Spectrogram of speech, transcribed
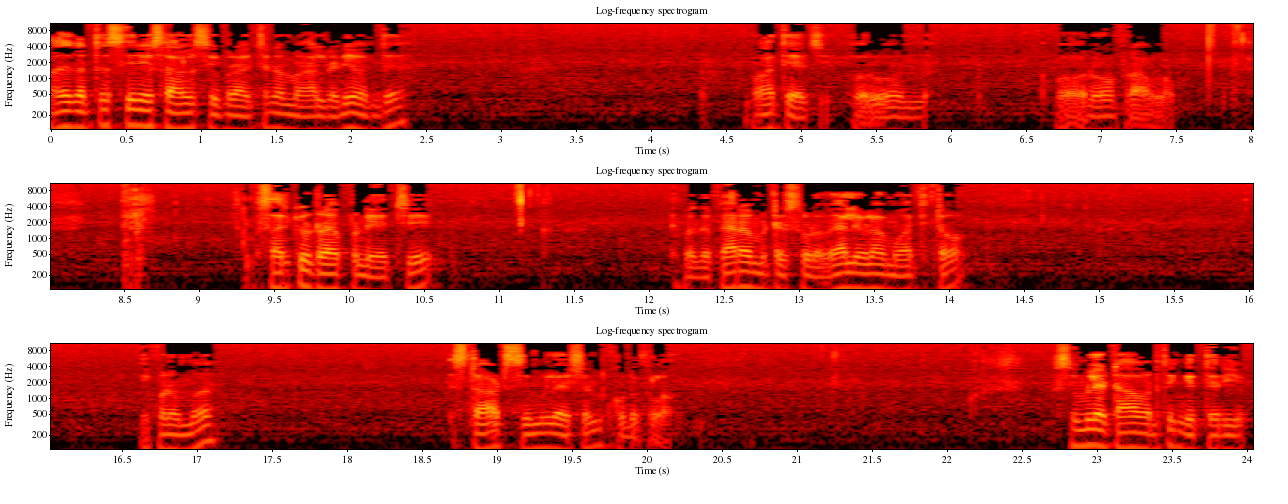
அதுக்கடுத்து சீரியஸ் ஆர்எல்சி பிரான்ச்சை நம்ம ஆல்ரெடி வந்து மாற்றியாச்சு ஒரு ஒன்று ஒரு ப்ராப்ளம் சர்க்கியூட் ட்ராப் பண்ணியாச்சு. இப்போ இந்த பேராமீட்டர்ஸோட வேல்யூலாம் மாற்றிட்டோம் இப்போ நம்ம ஸ்டார்ட் சிமுலேஷன் கொடுக்கலாம். சிமுலேட் ஆகிறது இங்கே தெரியும்.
